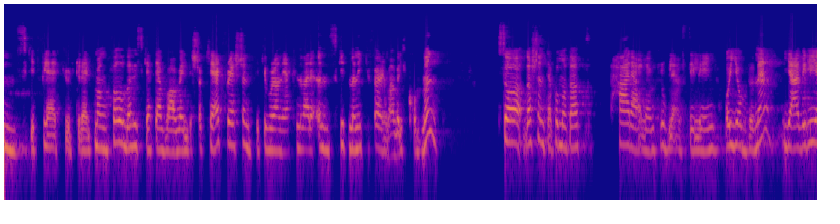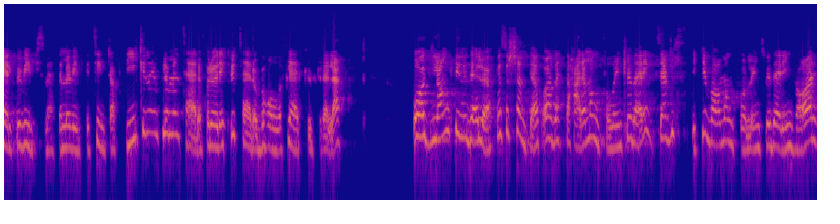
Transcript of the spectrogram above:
ønsket flerkulturelt mangfold. Og da husker jeg at jeg var veldig sjokkert, for jeg skjønte ikke hvordan jeg kunne være ønsket, men ikke føle meg velkommen. Så da skjønte jeg på en måte at her er det en problemstilling å jobbe med. Jeg ville hjelpe virksomheter med hvilke tiltak de kunne implementere for å rekruttere og beholde flerkulturelle. Og langt inn i det løpet så skjønte jeg at å, dette her er mangfold og inkludering. Så jeg visste ikke hva mangfold og inkludering var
